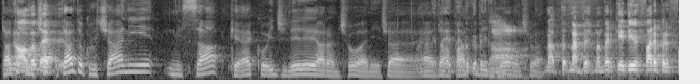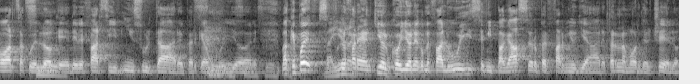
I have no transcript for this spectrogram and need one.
Tra l'altro, No, Crucia- vabbè. tra l'altro Cruciani mi sa che è con i gilet arancioni, cioè è dalla parte dei no. gilet arancioni. Ma, ma- ma perché deve fare per forza quello Sì. che deve farsi insultare perché è un Sì, coglione. sì, sì. Ma che poi Ma io io- farei anch'io il coglione come fa lui se mi pagassero per farmi odiare, per l'amor del cielo.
